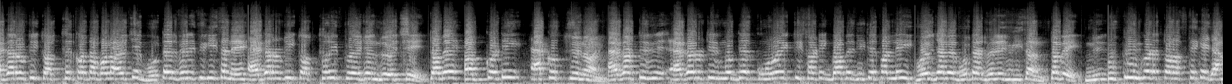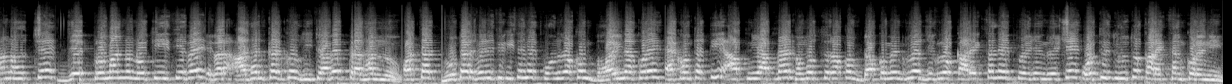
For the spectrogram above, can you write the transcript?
এগারোটি তথ্যের কথা বলা হয়েছে, ভোটার ভেরিফিকেশনে এগারোটি তথ্যেরই প্রয়োজন রয়েছে। তবে সবকটি একত্রে নয়। এগারোটির এগারোটির মধ্যে কোনো একটি সঠিকভাবে দিতে পারলেই হয়ে যাবে ভোটার ভেরিফিকেশন। তবে সুপ্রিম কোর্টের তরফ থেকে জানানো হচ্ছে যে প্রমাণ্য নথি হিসেবে এবার আধার কার্ডকেও দিতে হবে প্রাধান্য। অর্থাৎ ভোটার ভেরিফিকেশনে কোন রকম ভয় না করে এখন থেকে আপনি আপনার সমস্ত রকম ডকুমেন্টগুলো যেগুলো কারেকশনের প্রয়োজন রয়েছে, অতি দ্রুত কারেকশন করে নিন।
